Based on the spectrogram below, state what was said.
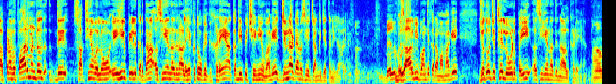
ਆਪਣਾ ਵਪਾਰ ਮੰਡਲ ਦੇ ਸਾਥੀਆਂ ਵੱਲੋਂ ਇਹੀ ਅਪੀਲ ਕਰਦਾ ਅਸੀਂ ਇਹਨਾਂ ਦੇ ਨਾਲ ਹਿੱਕ ਠੋਕ ਕੇ ਖੜੇ ਆ ਕਦੀ ਪਿੱਛੇ ਨਹੀਂ ਹੋਵਾਂਗੇ ਜਿੰਨਾ ਟਾਈਮ ਅਸੀਂ ਇਹ ਜੰਗ ਜਿੱਤ ਨਹੀਂ ਲੈਂਦੇ ਬਿਲਕੁਲ। ਬਾਜ਼ਾਰ ਵੀ ਬੰਦ ਕਰਾਵਾਂਗੇ ਜਦੋਂ ਜਿੱਥੇ ਲੋੜ ਪਈ ਅਸੀਂ ਇਹਨਾਂ ਦੇ ਨਾਲ ਖੜੇ ਆ ਹਾਂ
